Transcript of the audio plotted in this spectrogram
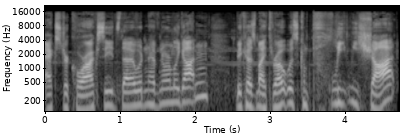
extra Korok seeds that I wouldn't have normally gotten because my throat was completely shot.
